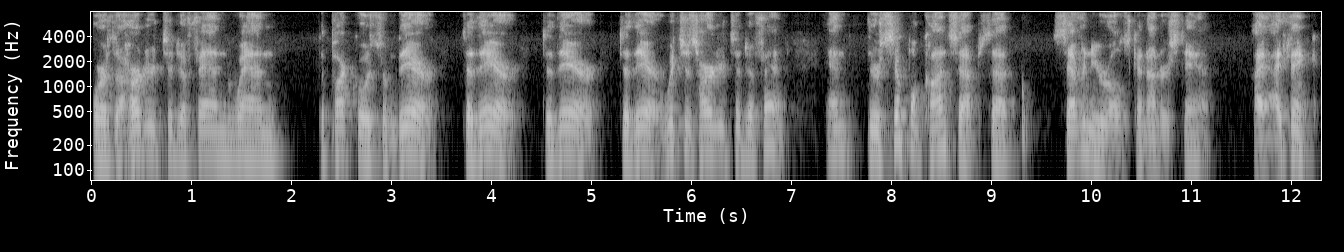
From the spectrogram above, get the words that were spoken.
or is it harder to defend when the puck goes from there to there to there to there? Which is harder to defend? And they're simple concepts that seven-year-olds can understand. I, I think.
